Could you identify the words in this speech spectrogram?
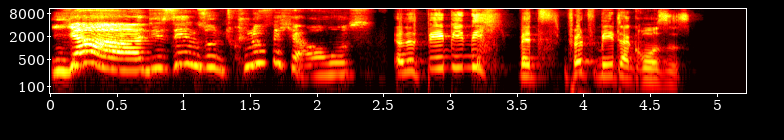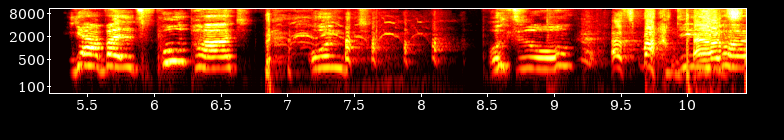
Ja, die sehen so knuffig aus. Und das Baby nicht, wenn es fünf Meter groß ist. Ja, weil es Pup hat. Und. und so. Das macht Die Perls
